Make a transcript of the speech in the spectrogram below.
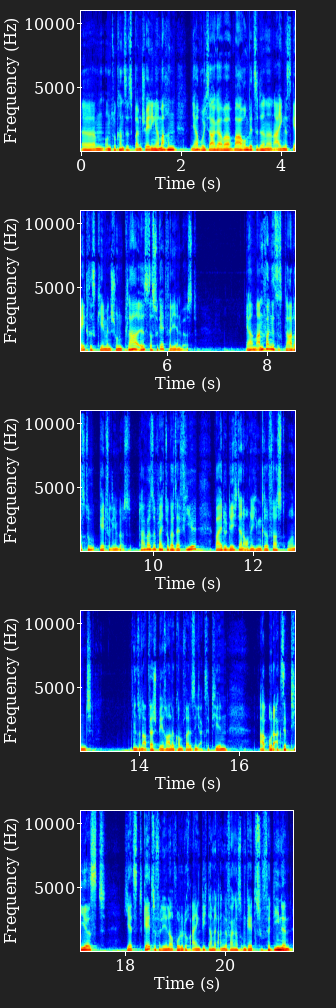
ähm, und so kannst du es beim Trading ja machen. Ja, wo ich sage aber, warum willst du dann dein eigenes Geld riskieren, wenn schon klar ist, dass du Geld verlieren wirst? Ja, am Anfang ist es klar, dass du Geld verlieren wirst. Teilweise vielleicht sogar sehr viel, weil du dich dann auch nicht im Griff hast und in so eine Abwehrspirale kommst, weil du es nicht akzeptieren oder akzeptierst, jetzt Geld zu verlieren, obwohl du doch eigentlich damit angefangen hast, um Geld zu verdienen.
